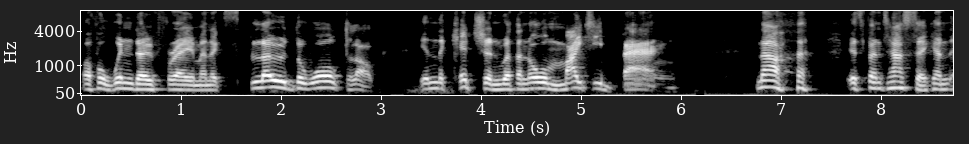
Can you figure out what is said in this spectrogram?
off a window frame and explode the wall clock in the kitchen with an almighty bang. Now, it's fantastic. And,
